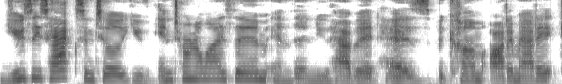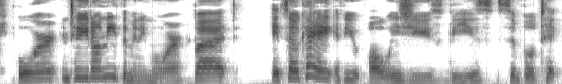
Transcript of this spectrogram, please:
use these hacks until you've internalized them and the new habit has become automatic or until you don't need them anymore. But it's okay if you always use these simple t-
